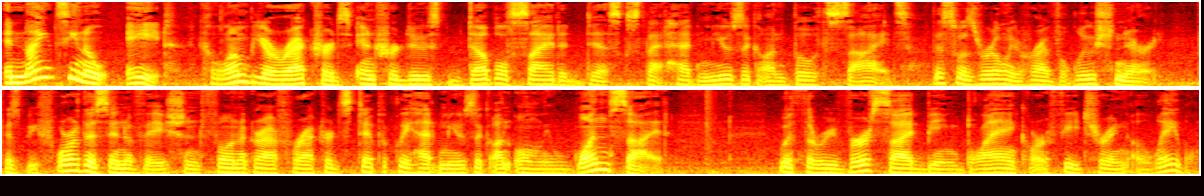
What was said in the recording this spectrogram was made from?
In 1908, Columbia Records introduced double sided discs that had music on both sides. This was really revolutionary because before this innovation, phonograph records typically had music on only one side, with the reverse side being blank or featuring a label.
